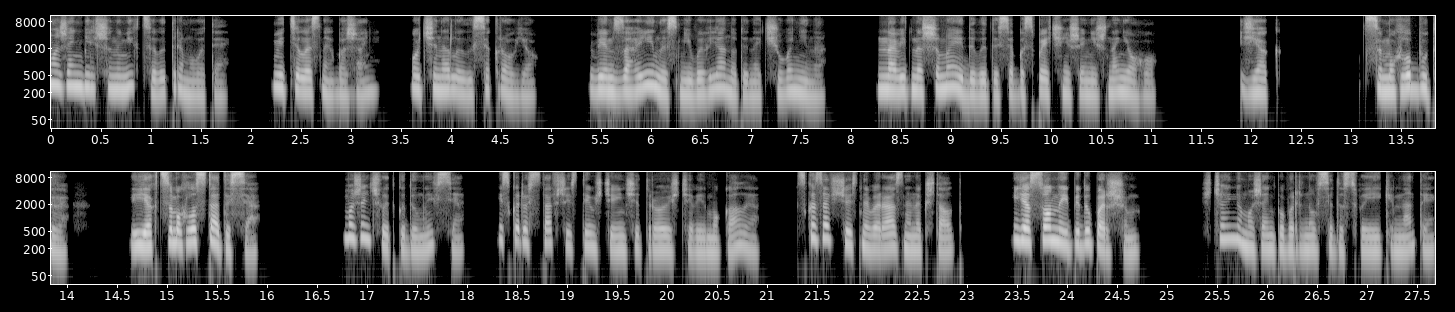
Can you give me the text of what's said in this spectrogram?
Можень більше не міг це витримувати. Від тілесних бажань очі налилися кров'ю. Він взагалі не смів виглянути на чуваніна, навіть на шемеї дивитися безпечніше, ніж на нього. Як це могло бути? Як це могло статися? Можень швидко думився і, скориставшись тим, що інші троє ще відмокали, сказав щось невиразне на кшталт Я сонний піду першим. Щойно можень повернувся до своєї кімнати,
